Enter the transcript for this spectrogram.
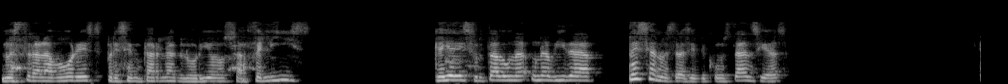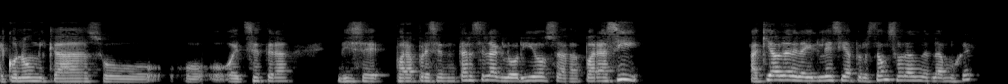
nuestra labor es presentarla gloriosa, feliz, que haya disfrutado una, una vida pese a nuestras circunstancias económicas o, o, etcétera, dice, para presentársela gloriosa, para sí. Aquí habla de la iglesia, pero estamos hablando de la mujer.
